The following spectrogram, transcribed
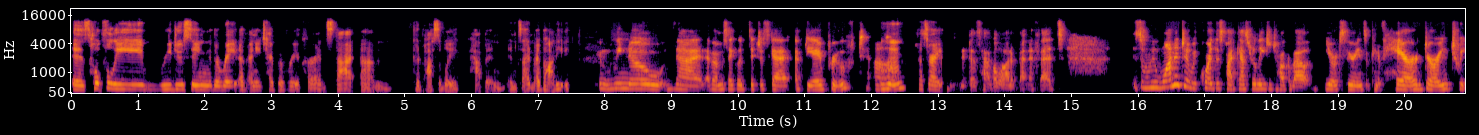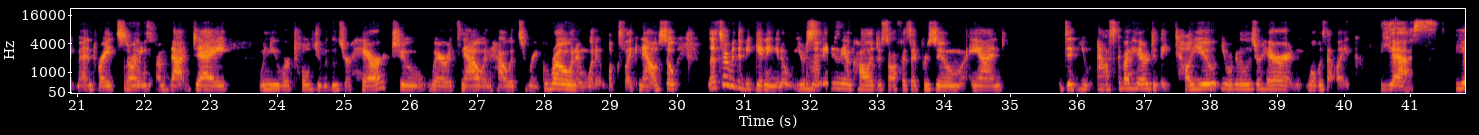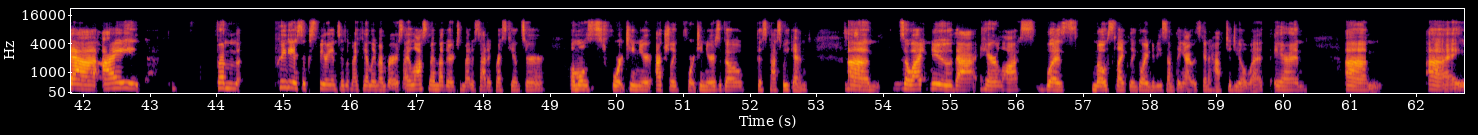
is hopefully reducing the rate of any type of reoccurrence that um, could possibly happen inside my body. And we know that abemaciclib did just get FDA approved. Um, mm-hmm. That's right. It does have a lot of benefits so we wanted to record this podcast really to talk about your experience of kind of hair during treatment right starting mm-hmm. from that day when you were told you would lose your hair to where it's now and how it's regrown and what it looks like now so let's start with the beginning you know you're mm-hmm. sitting in the oncologist's office i presume and did you ask about hair did they tell you you were going to lose your hair and what was that like yes yeah i from previous experiences with my family members. I lost my mother to metastatic breast cancer almost 14 years, actually 14 years ago this past weekend. Um, so I knew that hair loss was most likely going to be something I was going to have to deal with. And um, I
